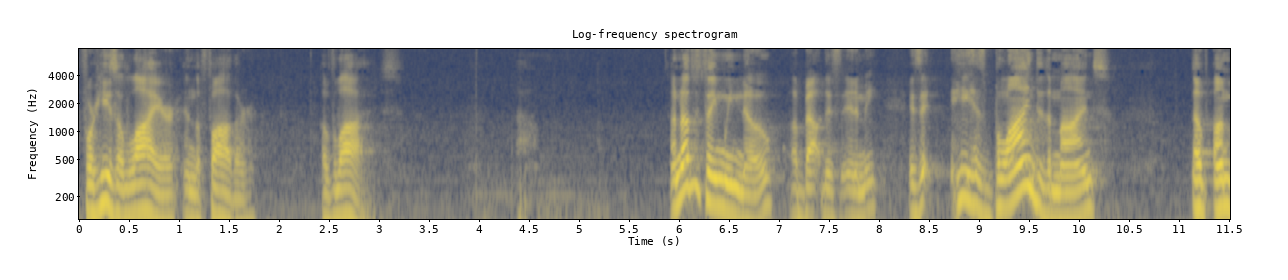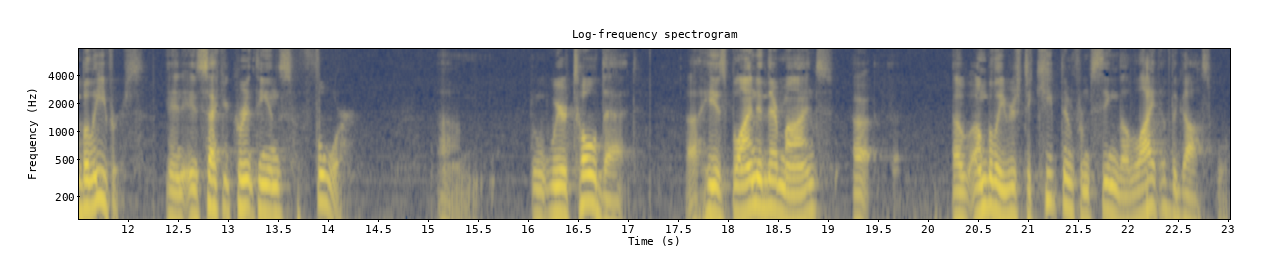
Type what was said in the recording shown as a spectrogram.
For he is a liar and the father of lies. Um, another thing we know about this enemy is that he has blinded the minds of unbelievers. In, in 2 Corinthians 4, um, we're told that. Uh, he has blinded their minds uh, of unbelievers to keep them from seeing the light of the gospel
